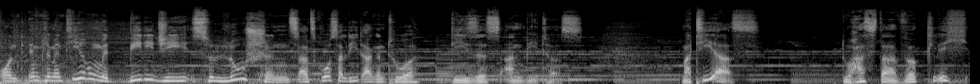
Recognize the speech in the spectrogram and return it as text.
und Implementierung mit BDG Solutions als großer Lead-Agentur dieses Anbieters. Matthias, du hast da wirklich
